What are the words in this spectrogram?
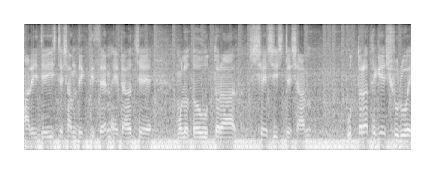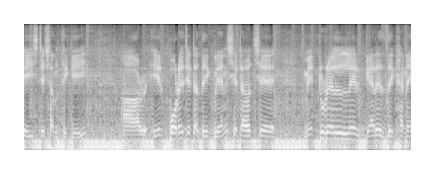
আর এই যে স্টেশন দেখতেছেন, এটা হচ্ছে মূলত উত্তরা শেষ স্টেশন। উত্তরা থেকে শুরু এই স্টেশন থেকেই। আর এরপরে যেটা দেখবেন, সেটা হচ্ছে মেট্রো রেলের গ্যারেজ যেখানে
